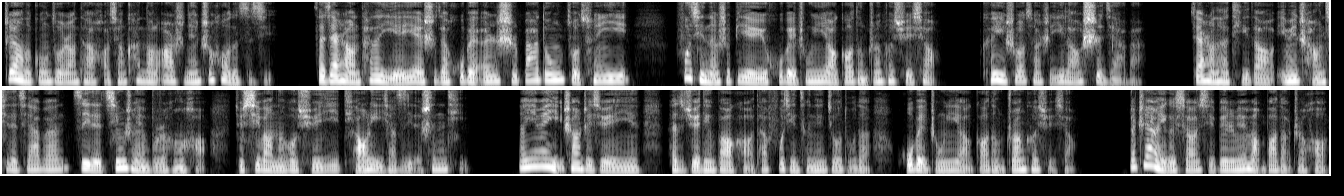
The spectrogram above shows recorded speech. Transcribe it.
这样的工作让他好像看到了二十年之后的自己。再加上他的爷爷是在湖北恩施巴东做村医，父亲呢是毕业于湖北中医药高等专科学校，可以说算是医疗世家吧。加上他提到，因为长期的加班，自己的精神也不是很好，就希望能够学医调理一下自己的身体。那因为以上这些原因，他就决定报考他父亲曾经就读的湖北中医药高等专科学校。那这样一个消息被人民网报道之后，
